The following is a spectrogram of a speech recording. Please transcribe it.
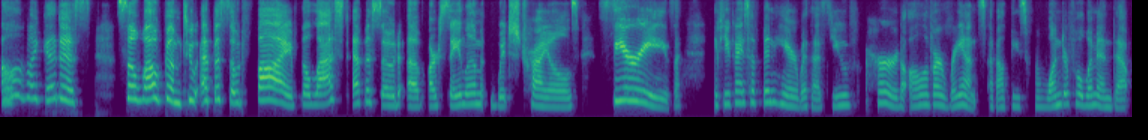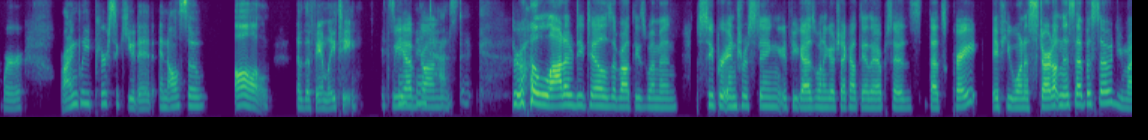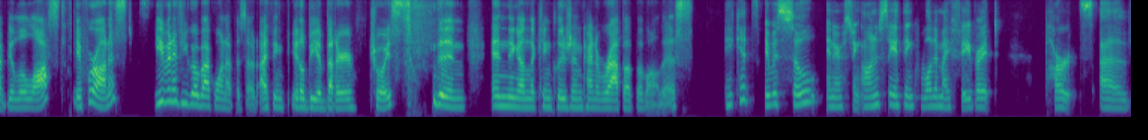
oh my goodness. So, welcome to episode five, the last episode of our Salem Witch Trials series. If you guys have been here with us, you've heard all of our rants about these wonderful women that were wrongly persecuted and also all of the family tea. It's We been have gone- fantastic. Through a lot of details about these women. Super interesting. If you guys want to go check out the other episodes, that's great. If you want to start on this episode, you might be a little lost, if we're honest. Even if you go back one episode, I think it'll be a better choice than ending on the conclusion kind of wrap up of all this. it gets it was so interesting honestly i think one of my favorite parts of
